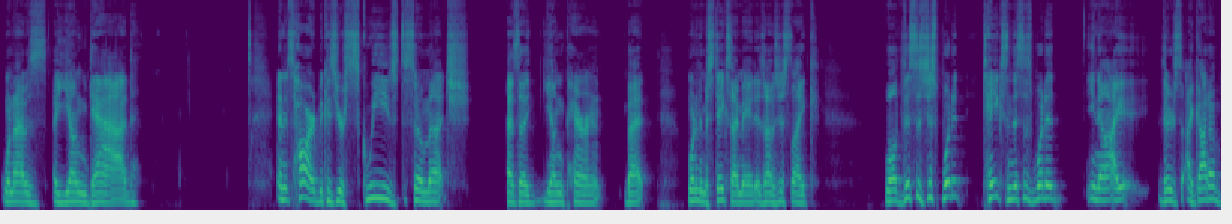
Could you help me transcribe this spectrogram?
when I was a young dad, and it's hard because you're squeezed so much as a young parent. But one of the mistakes I made is I was just like, well, this is just what it takes, and this is what it, you know, I, there's, I gotta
